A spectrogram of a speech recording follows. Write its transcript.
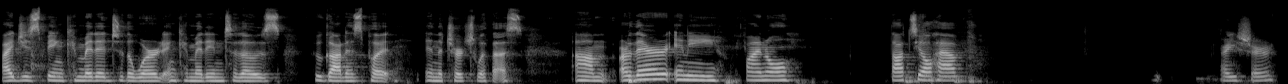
by just being committed to the word and committing to those who God has put in the church with us. Um, are there any final thoughts y'all have? Are you sure?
